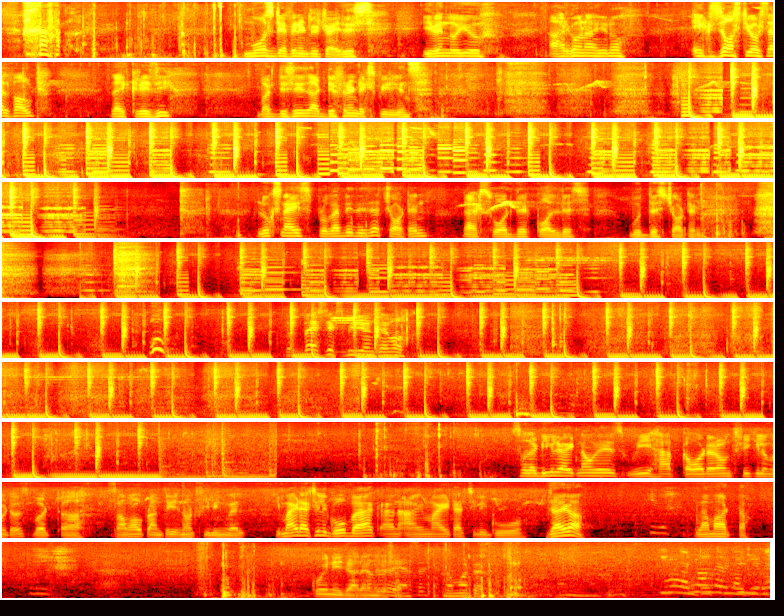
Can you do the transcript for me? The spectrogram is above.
most definitely try this. Even though you are gonna you know exhaust yourself out like crazy but this is a different experience. Looks nice. Probably this is a chorten that's what they call this buddhist chorten Woo! The best experience ever. So the deal right now is we have covered around 3 kilometers but uh, somehow Pranti is not feeling well. He might actually go back and I might actually go. जाएगा लामा हट्टा कोई नहीं जा रहा है मेरे साथ टमाटर तीन घंटे तो लगेगा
